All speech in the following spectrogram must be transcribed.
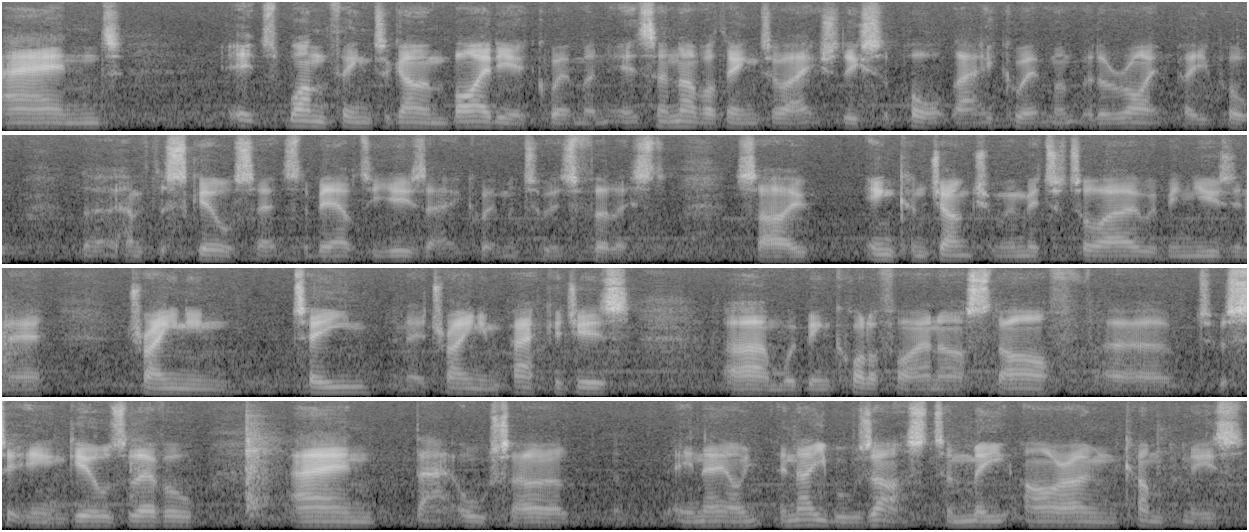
And it's one thing to go and buy the equipment, it's another thing to actually support that equipment with the right people that have the skill sets to be able to use that equipment to its fullest. So, in conjunction with Mitutoyo, we've been using their training team and their training packages. Um, we've been qualifying our staff uh, to a city and guilds level, and that also ena- enables us to meet our own company's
